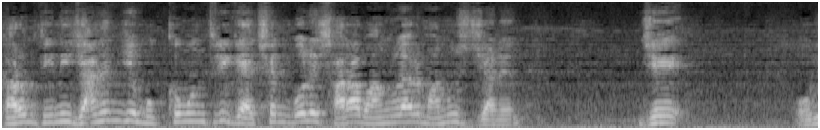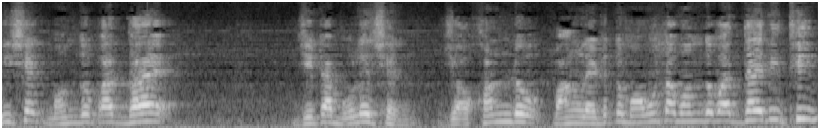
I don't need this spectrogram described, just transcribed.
কারণ তিনি জানেন যে মুখ্যমন্ত্রী গেছেন বলে সারা বাংলার মানুষ জানেন যে অভিষেক বন্দ্যোপাধ্যায় যেটা বলেছেন যে অখণ্ড বাংলা এটা তো মমতা বন্দ্যোপাধ্যায়েরই থিম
